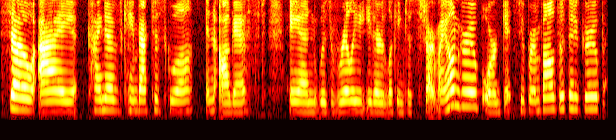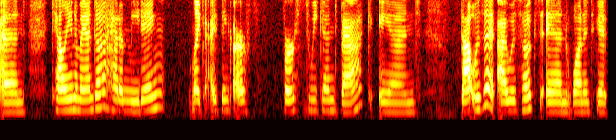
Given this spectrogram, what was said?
so I kind of came back to school in August and was really either looking to start my own group or get super involved within a group. And Callie and Amanda had a meeting, like I think our first weekend back, and that was it. I was hooked and wanted to get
